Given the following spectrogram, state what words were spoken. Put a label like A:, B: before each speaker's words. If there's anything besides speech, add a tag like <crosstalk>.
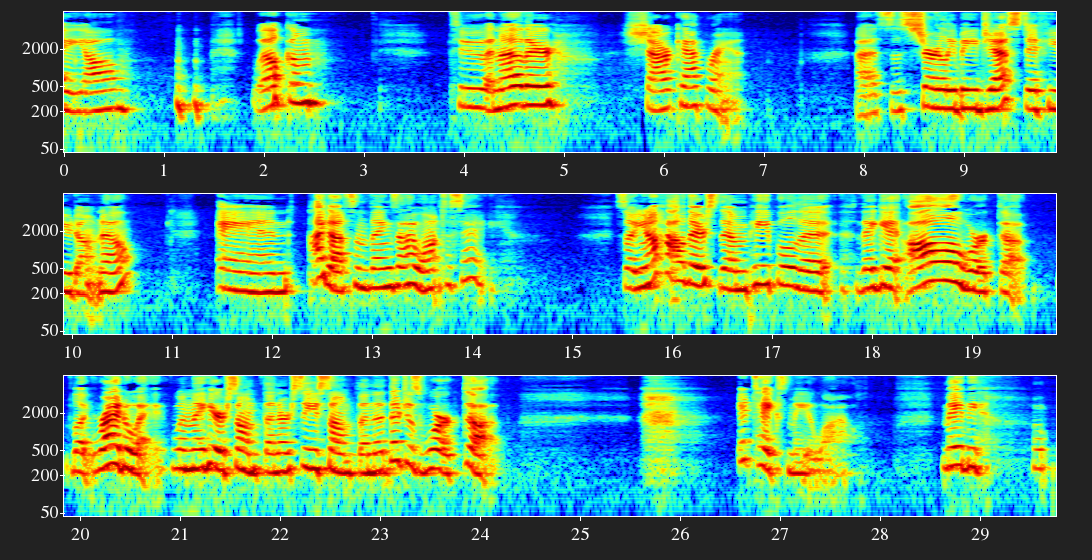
A: Hey, y'all. <laughs> Welcome to another shower cap rant. Uh, this is Shirley U. Jest, if you don't know. And I got some things I want to say. So, you know how there's them people that they get all worked up, like right away, when they hear something or see something, that they're just worked up. <sighs> It takes me a while. Maybe Oh,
